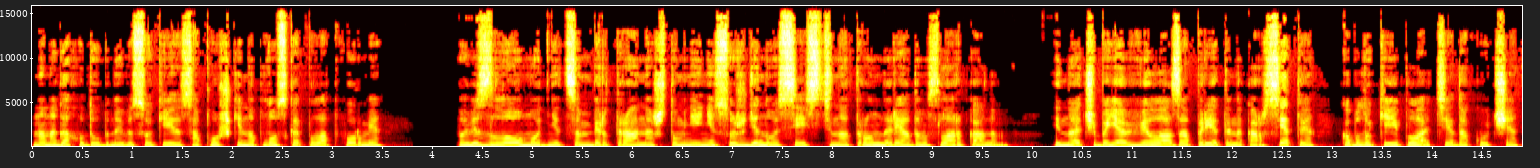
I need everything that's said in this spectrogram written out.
На ногах удобные высокие сапожки на плоской платформе. Повезло модницам Бертрана, что мне не суждено сесть на трон рядом с Ларканом, иначе бы я ввела запреты на корсеты, каблуки и платья до кучи.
